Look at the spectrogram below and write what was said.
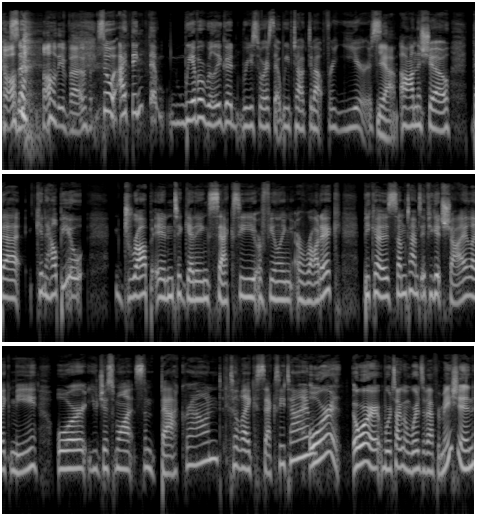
all, the, all the above. So I think that we have a really good resource that we've talked about for years Yeah. on the show that can help you drop into getting sexy or feeling erotic because sometimes if you get shy like me or you just want some background to like sexy time Or, or we're talking about words of affirmation.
